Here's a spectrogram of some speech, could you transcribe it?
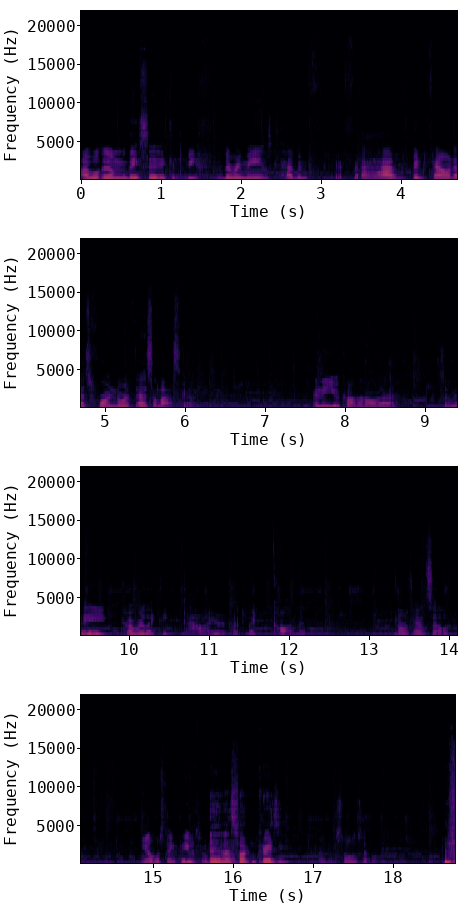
I will. Um, they said it could be f- the remains have been f- f- have been found as far north as Alaska, and the Yukon and all that. So they cover like the entire like continent, north and south. You almost think they was so. Yeah, that's fucking crazy. Fucking so as hell.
